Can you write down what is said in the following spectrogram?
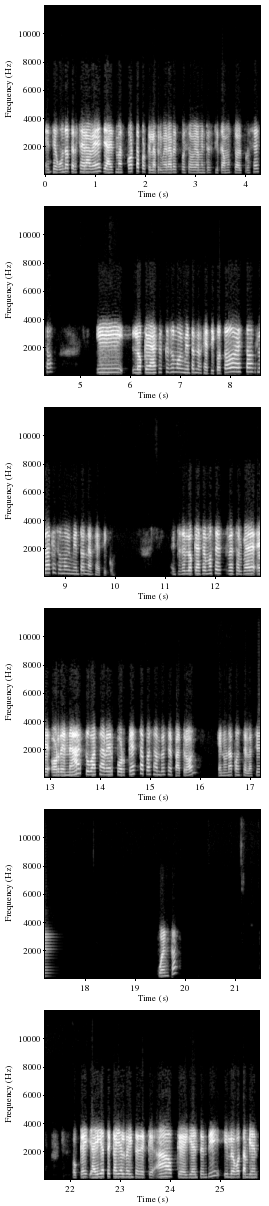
en segunda o tercera vez ya es más corta, porque la primera vez pues obviamente explicamos todo el proceso y lo que hace es que es un movimiento energético. Todo esto es que es un movimiento energético. Entonces lo que hacemos es resolver, eh, ordenar, tú vas a ver por qué está pasando ese patrón en una constelación. Cuenta. ¿Ok? Y ahí ya te cae el 20 de que, ah, ok, ya entendí. Y luego también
